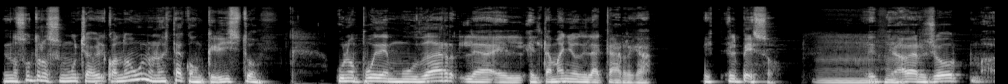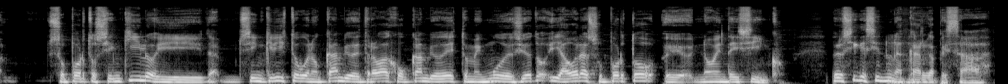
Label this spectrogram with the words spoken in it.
Nosotros muchas veces, cuando uno no está con Cristo, uno puede mudar el, tamaño de la carga, el peso. A ver, yo soporto 100 kilos y sin Cristo, bueno, cambio de trabajo, cambio de esto, me mudo de ciudad y ahora soporto 95. Eh, Pero sigue siendo una carga pesada.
